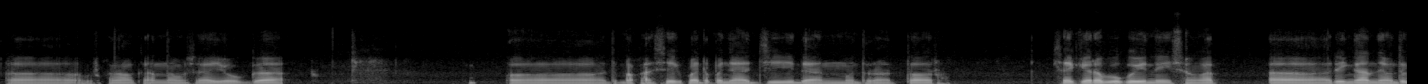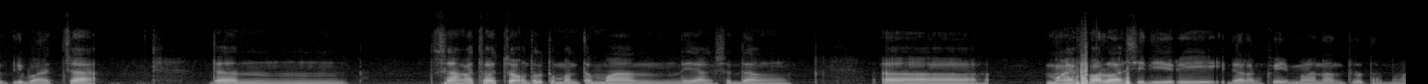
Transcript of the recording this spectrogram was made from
Uh, perkenalkan nama saya Yoga. Uh, terima kasih kepada penyaji dan moderator. Saya kira buku ini sangat uh, ringan ya untuk dibaca dan sangat cocok untuk teman-teman yang sedang uh, mengevaluasi diri dalam keimanan terutama.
